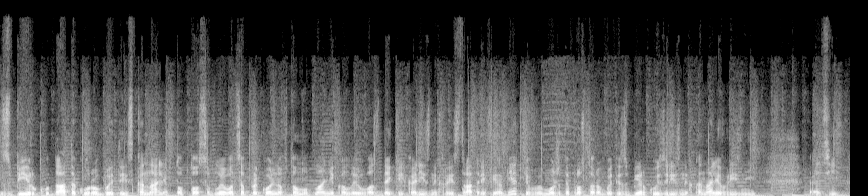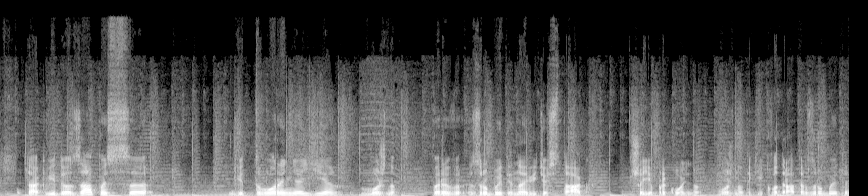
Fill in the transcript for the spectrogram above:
збірку да, таку робити із каналів. Тобто, особливо це прикольно в тому плані, коли у вас декілька різних реєстраторів і об'єктів, ви можете просто робити збірку із різних каналів в різній е, цій. Так, відеозапис, е, відтворення є. Можна перев... зробити навіть ось так, що є прикольно. Можна такий квадратор зробити,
